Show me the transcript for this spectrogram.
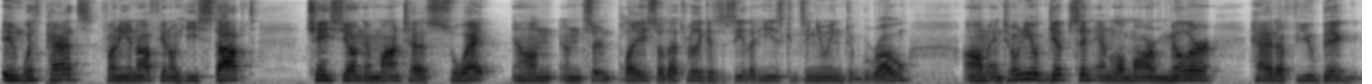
in with pads. Funny enough, you know he stopped Chase Young and Montez Sweat on, on certain plays, so that's really good to see that he's continuing to grow. Um, Antonio Gibson and Lamar Miller had a few big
